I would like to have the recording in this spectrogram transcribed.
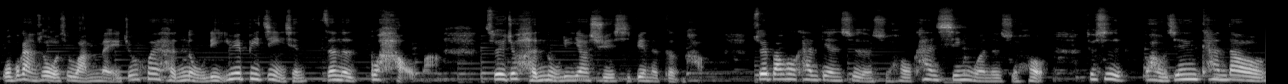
我不敢说我是完美，就会很努力，因为毕竟以前真的不好嘛，所以就很努力要学习变得更好。所以，包括看电视的时候、看新闻的时候，就是哇，我今天看到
